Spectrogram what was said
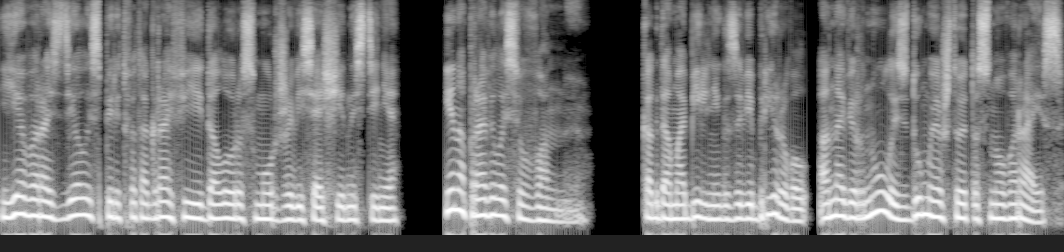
Ева разделась перед фотографией Долорес Мурджа, висящей на стене, и направилась в ванную. Когда мобильник завибрировал, она вернулась, думая, что это снова Райс.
